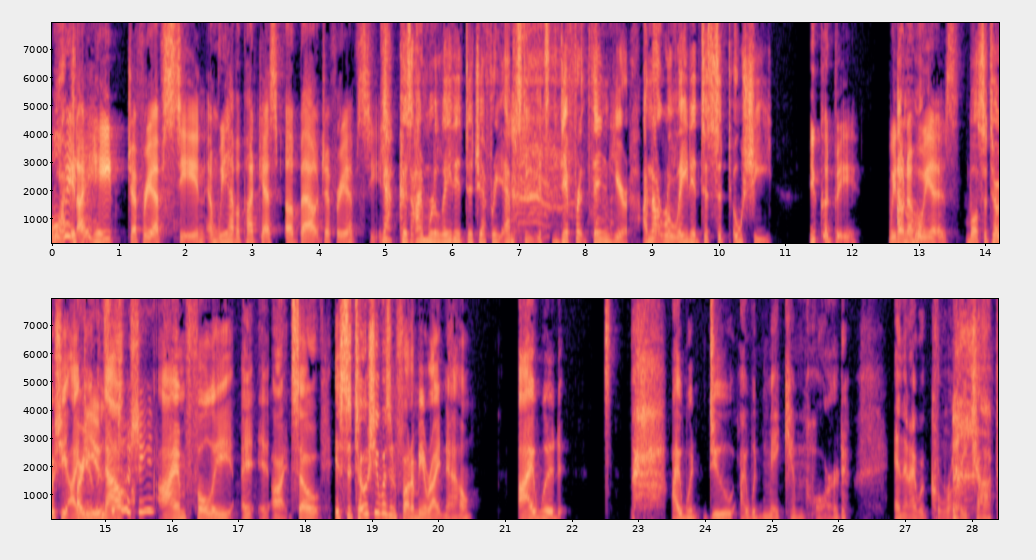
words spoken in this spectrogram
Well, wait, I hate Jeffrey Epstein, and we have a podcast about Jeffrey Epstein. Yeah, because I'm related to Jeffrey Epstein. It's a different thing here. I'm not related to Satoshi. You could be. We don't know well, who he is. Well, Satoshi, I Are do you now. Satoshi? I am fully I- I- all right. So if Satoshi was in front of me right now, I would, I would do, I would make him hard, and then I would karate chop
